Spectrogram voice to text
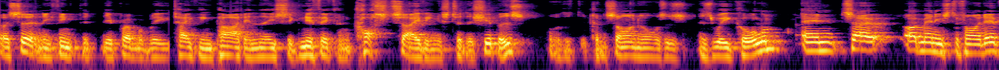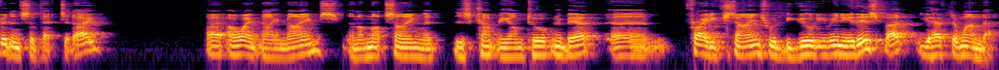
I certainly think that they're probably taking part in these significant cost savings to the shippers or the consignors as, as we call them. And so I managed to find evidence of that today. Uh, I won't name names, and I'm not saying that this company I'm talking about, um, Freight Exchange, would be guilty of any of this, but you have to wonder.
